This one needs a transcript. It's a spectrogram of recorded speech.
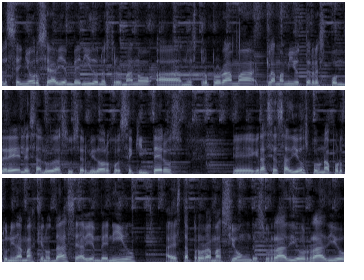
al Señor, sea bienvenido nuestro hermano a nuestro programa Clama mío te responderé. Le saluda a su servidor José Quinteros. Eh, gracias a Dios por una oportunidad más que nos da. Sea bienvenido a esta programación de su radio, Radio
